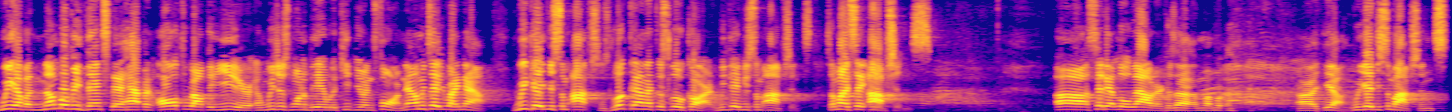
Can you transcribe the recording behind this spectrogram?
we have a number of events that happen all throughout the year, and we just want to be able to keep you informed. Now, let me tell you right now, we gave you some options. Look down at this little card. We gave you some options. Somebody say options. Uh, say that a little louder, because I. I'm, I'm, all right, yeah, we gave you some options.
